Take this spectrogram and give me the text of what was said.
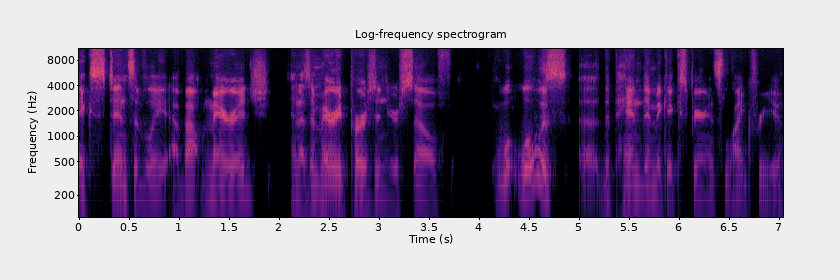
extensively about marriage, and as a married person yourself, what, what was uh, the pandemic experience like for you?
